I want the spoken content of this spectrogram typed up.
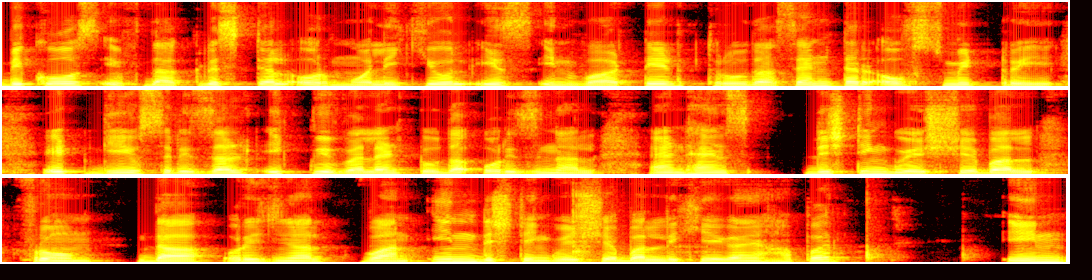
because if the crystal or molecule is inverted through the center of symmetry, it gives result equivalent to the original and hence distinguishable from the original one. Indistinguishable लिखिएगा यहाँ पर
